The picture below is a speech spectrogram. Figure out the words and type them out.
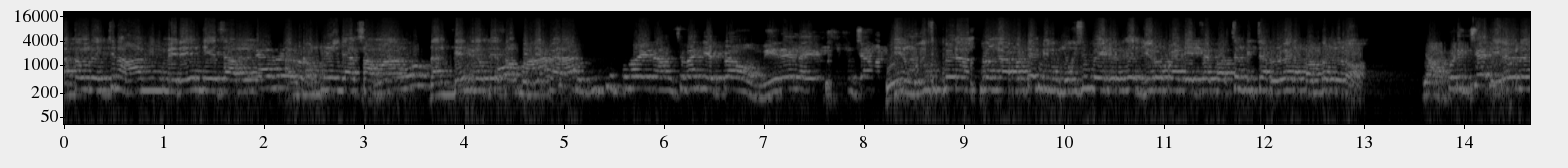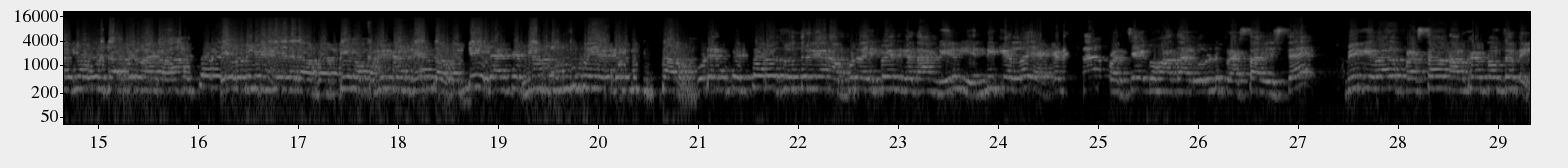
గతంలో ఇచ్చిన హామీని మీరు ఏం చేశాము? కంటిన్యూ చేస్తామా? దాన్ని చేతికి చేస్తాము మీరు చెప్పారా? చెప్పాము. మీరే మీరు ముగిసిపోయిన అవసరం కాబట్టి మీకు ముగిసిపోయేటట్టుగా zero point eight five percent ఇచ్చారు రెండు వేల పంతొమ్మిదిలో. అప్పుడు ఇచ్చారు ఇరవై నాలుగులో కూడా కాబట్టి ఒక కమిట్మెంట్ లేదు కాబట్టి మీకు ముగిసిపోయేటట్టు ఇస్తారు అప్పుడు ఎంత ఇస్తారో చూద్దరు గారు అప్పుడు అయిపోయింది కదా. మీరు ఎన్నికల్లో ఎక్కడైనా ప్రత్యేక హోదా గురించి ప్రస్తావిస్తే మీకు ఇవాళ ప్రస్తావన అర్హత ఉంటుంది.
